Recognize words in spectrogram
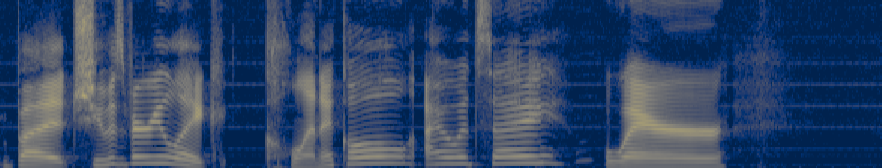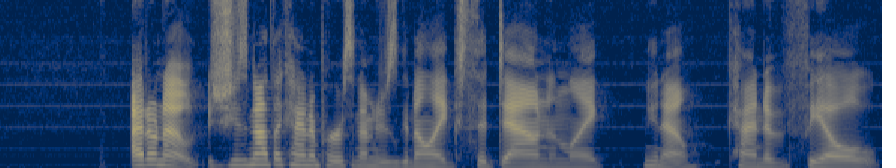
but she was very like clinical, I would say, where. I don't know. She's not the kind of person I'm just going to like sit down and like, you know, kind of feel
